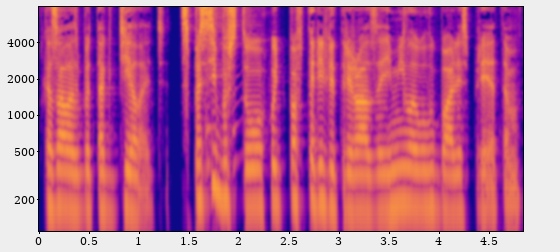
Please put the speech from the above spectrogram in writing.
казалось бы, так делать? Спасибо, что хоть повторили три раза и мило улыбались при этом.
